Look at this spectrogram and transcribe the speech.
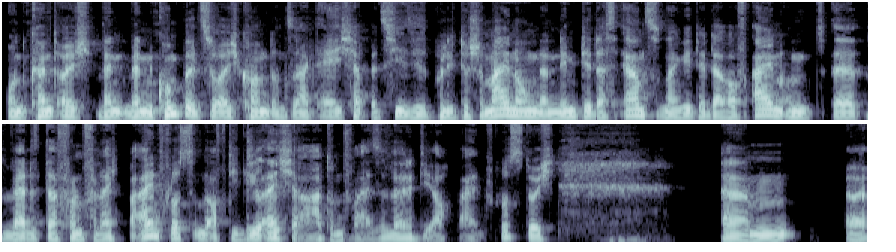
und könnt euch, wenn, wenn ein Kumpel zu euch kommt und sagt, ey, ich habe jetzt hier diese politische Meinung, dann nehmt ihr das ernst und dann geht ihr darauf ein und äh, werdet davon vielleicht beeinflusst und auf die gleiche Art und Weise werdet ihr auch beeinflusst durch ähm, äh,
